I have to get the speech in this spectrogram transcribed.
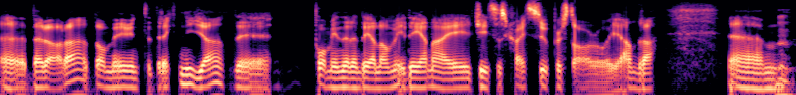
eh, beröra. De är ju inte direkt nya. Det påminner en del om idéerna i Jesus Christ Superstar och i andra, eh, mm.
